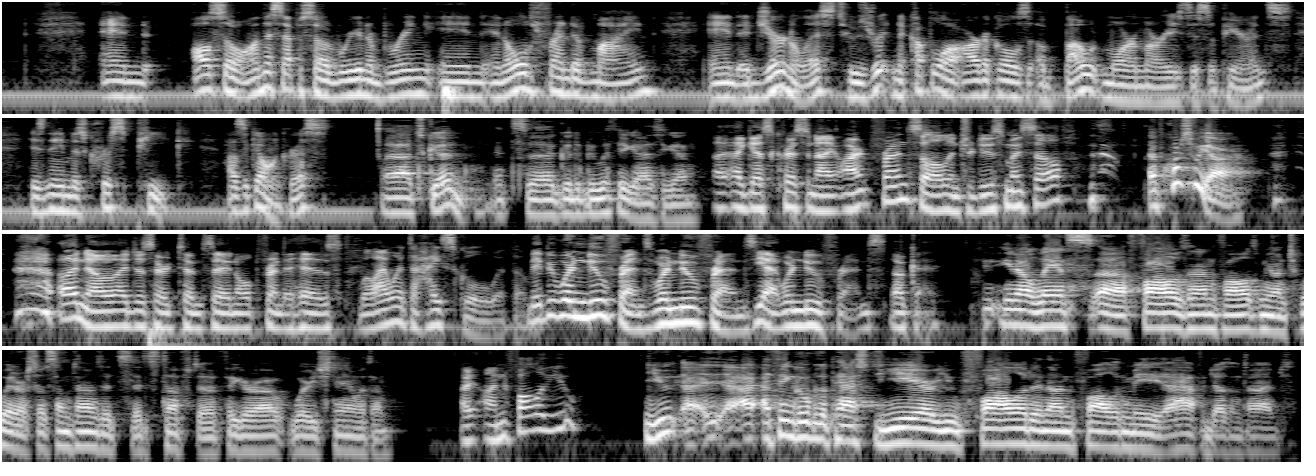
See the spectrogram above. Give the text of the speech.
And also on this episode, we're going to bring in an old friend of mine and a journalist who's written a couple of articles about Maura Murray's disappearance. His name is Chris Peak. How's it going, Chris? Uh, it's good. It's uh, good to be with you guys again. I, I guess Chris and I aren't friends, so I'll introduce myself. of course we are. I know. I just heard Tim say an old friend of his. Well, I went to high school with him. Maybe we're new friends. We're new friends. Yeah, we're new friends. Okay. You know, Lance uh, follows and unfollows me on Twitter, so sometimes it's it's tough to figure out where you stand with him. I unfollow you. You, I, I think over the past year, you followed and unfollowed me a half a dozen times.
